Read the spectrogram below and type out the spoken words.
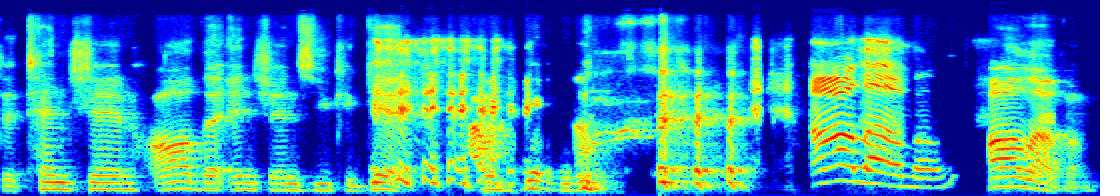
detention, all the engines you could get. I was getting them. all of them. All of them.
